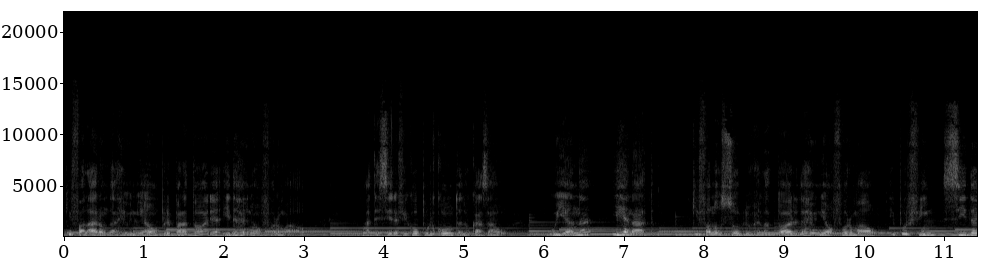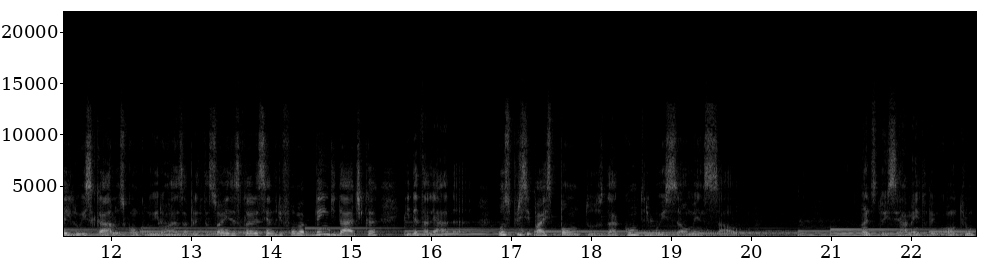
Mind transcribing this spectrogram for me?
que falaram da reunião preparatória e da reunião formal. A terceira ficou por conta do casal Wiana e Renato, que falou sobre o relatório da reunião formal, e por fim, Cida e Luiz Carlos concluíram as apresentações esclarecendo de forma bem didática e detalhada os principais pontos da contribuição mensal. Antes do encerramento do encontro,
